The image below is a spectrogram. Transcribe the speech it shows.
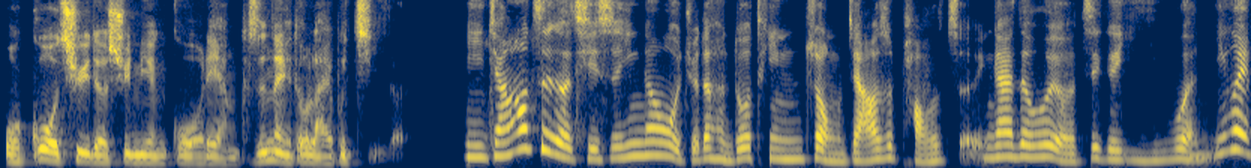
我过去的训练过量，可是那也都来不及了。你讲到这个，其实应该我觉得很多听众，只要是跑者，应该都会有这个疑问，因为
